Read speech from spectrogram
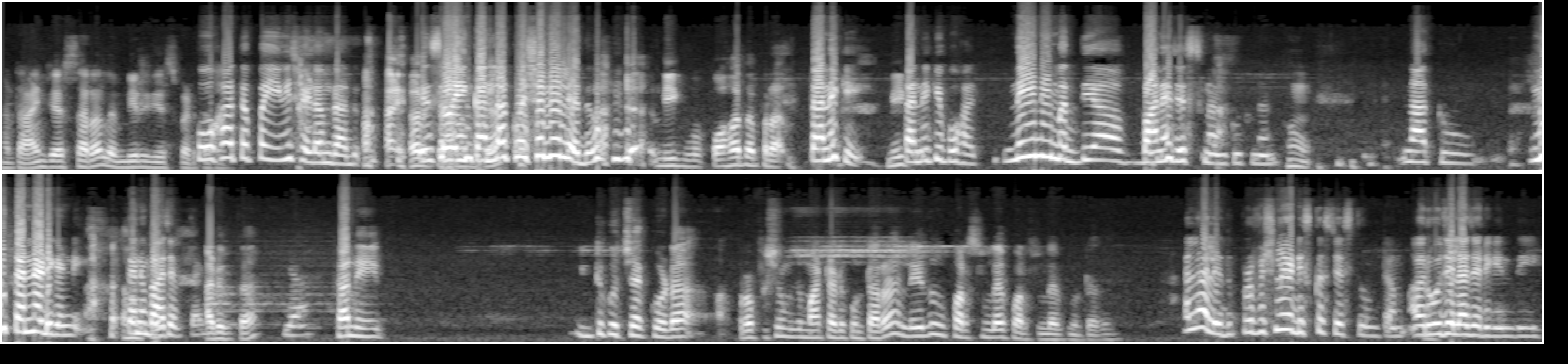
అంటే ఆయన చేస్తారా లేదా మీరు చేసి పెడతారా? పోహా తప్ప ఏమీ చేయడం రాదు. సో ఇంకా రాదు? క్వశ్చనే లేదు. మీకు పోహా తప్ప రాదు. తనకి తనకి పోహా. నేను ఈ మధ్య బాగానే చేస్తున్నాను అనుకుంటున్నాను. Hmm. నాకు మీరు తను అడగండి. తను బాగా చెప్తాడు. అడుగుతా. కానీ ఇంటికి వచ్చాక కూడా ప్రొఫెషనల్ మాట్లాడుకుంటారా? లేదు పర్సనల్ లైఫ్ పర్సనల్ లైఫ్ ఉంటారా అలా లేదు. ప్రొఫెషనల్గా డిస్కస్ చేస్తూ ఉంటాం. ఆ రోజు ఎలా జరిగింది?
